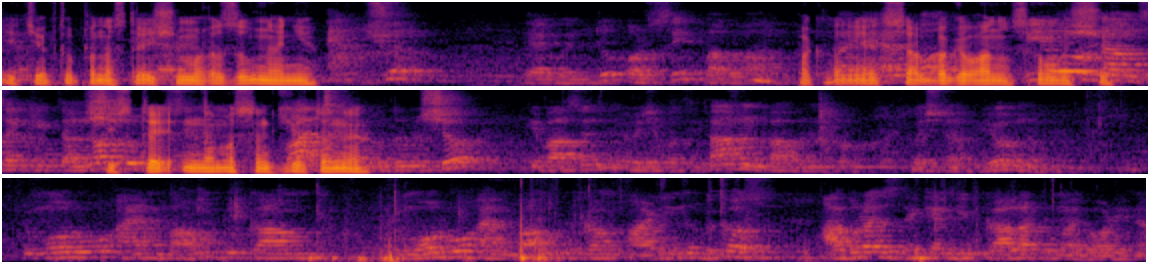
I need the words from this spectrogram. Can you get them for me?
И те, кто по-настоящему разумны, они поклоняются Бхагавану с помощью чистой намасанкиртаны. Otherwise, they can give color to my body. No?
